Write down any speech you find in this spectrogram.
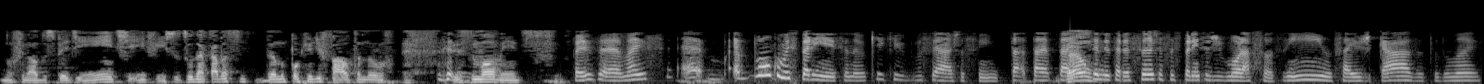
no final do expediente, enfim, isso tudo acaba se dando um pouquinho de falta no, nesses momentos. Pois é, mas é, é bom como experiência, né? O que, que você acha, assim? Tá, tá, tá sendo interessante essa experiência de morar sozinho, sair de casa tudo mais?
